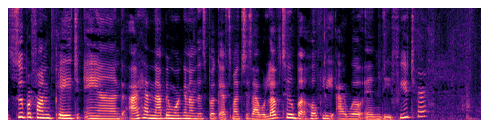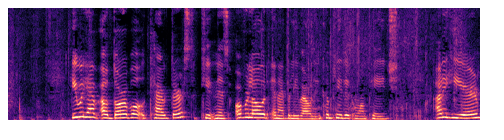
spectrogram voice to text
super fun page and i have not been working on this book as much as i would love to but hopefully i will in the future here we have adorable characters, cuteness overload, and I believe I only completed one page out of here.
